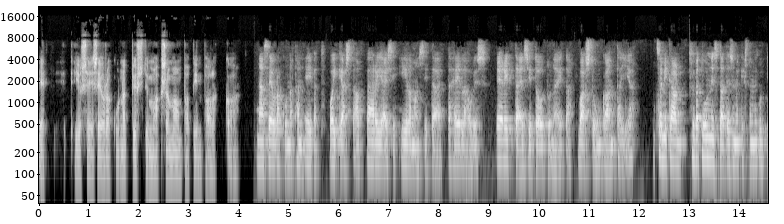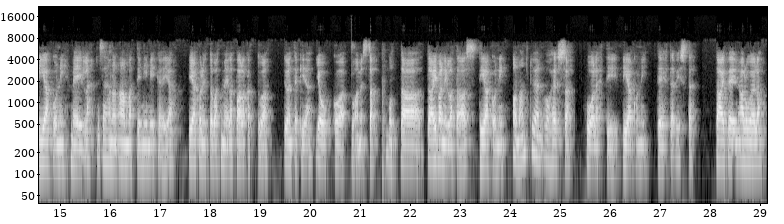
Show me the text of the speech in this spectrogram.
että jos ei seurakunnat pysty maksamaan papin palkkaa. Nämä seurakunnathan eivät oikeastaan pärjäisi ilman sitä, että heillä olisi erittäin sitoutuneita vastuunkantajia se, mikä on hyvä tunnistaa, että esimerkiksi tämmöinen kuin diakoni meillä, niin sehän on ammattinimike ja diakonit ovat meillä palkattua työntekijäjoukkoa Suomessa, mutta Taivanilla taas diakoni oman työn ohessa huolehtii diakonitehtävistä. Taipein alueella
